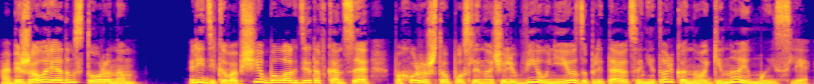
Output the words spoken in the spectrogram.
а бежал рядом с Тороном. Ридика вообще была где-то в конце. Похоже, что после ночи любви у нее заплетаются не только ноги, но и мысли,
